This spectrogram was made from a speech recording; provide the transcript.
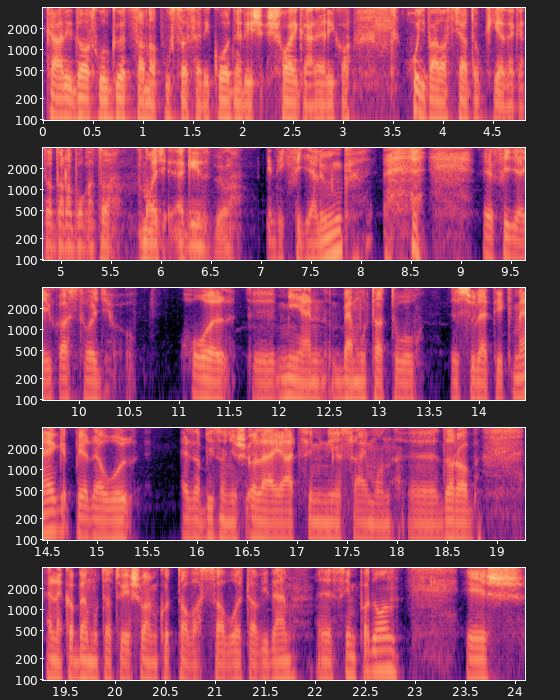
Káli Dartul, Götz Anna, Pusztaszeri Kornél és Sajgál Erika. Hogy választjátok ki ezeket a darabokat a nagy egészből? Mindig figyelünk, figyeljük azt, hogy hol milyen bemutató születik meg. Például ez a bizonyos Öláját című Neil Simon darab, ennek a bemutató és valamikor tavasszal volt a Vidám színpadon, és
